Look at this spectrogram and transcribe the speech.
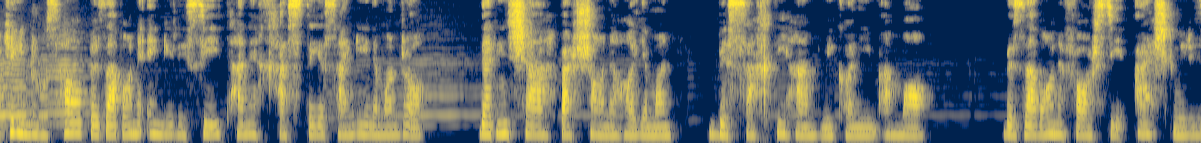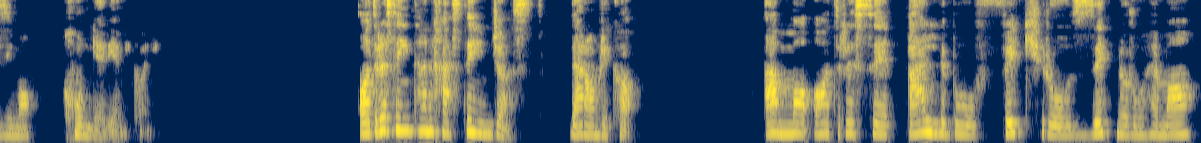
که این روزها به زبان انگلیسی تن خسته سنگینمان را در این شهر بر شانه هایمان به سختی هم می کنیم اما به زبان فارسی اشک می ریزیم و خون گریه می کنیم. آدرس این تن خسته اینجاست در آمریکا. اما آدرس قلب و فکر و ذهن و روح ما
